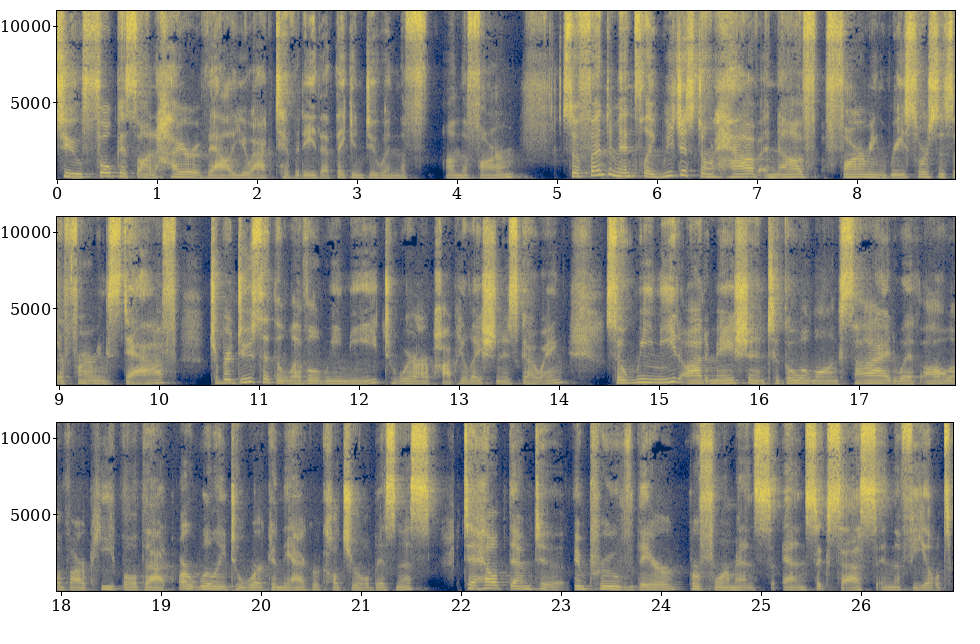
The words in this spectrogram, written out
to focus on higher value activity that they can do in the on the farm. So fundamentally, we just don't have enough farming resources or farming staff to produce at the level we need to where our population is going. So we need automation to go alongside with all of our people that are willing to work in the agricultural business to help them to improve their performance and success in the field.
